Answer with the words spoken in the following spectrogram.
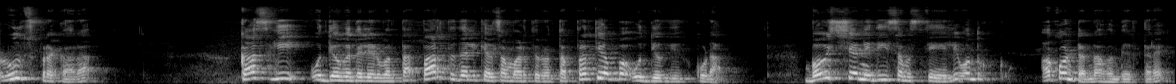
ರೂಲ್ಸ್ ಪ್ರಕಾರ ಖಾಸಗಿ ಉದ್ಯೋಗದಲ್ಲಿರುವಂಥ, ಭಾರತದಲ್ಲಿ ಕೆಲಸ ಮಾಡ್ತಿರುವಂಥ ಪ್ರತಿಯೊಬ್ಬ ಉದ್ಯೋಗಿಗೂ ಕೂಡ ಭವಿಷ್ಯ ನಿಧಿ ಸಂಸ್ಥೆಯಲ್ಲಿ ಒಂದು ಅಕೌಂಟನ್ನು ಹೊಂದಿರ್ತಾರೆ.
